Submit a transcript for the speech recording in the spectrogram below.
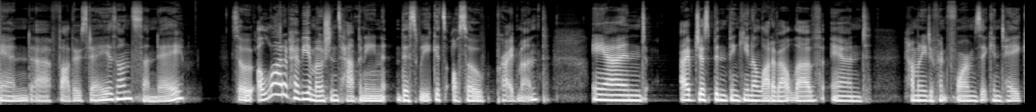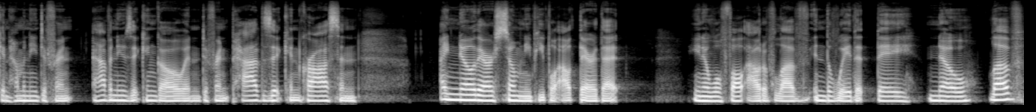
and uh, Father's Day is on Sunday. So, a lot of heavy emotions happening this week. It's also Pride Month. And I've just been thinking a lot about love and how many different forms it can take and how many different avenues it can go and different paths it can cross. And I know there are so many people out there that, you know, will fall out of love in the way that they know love,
